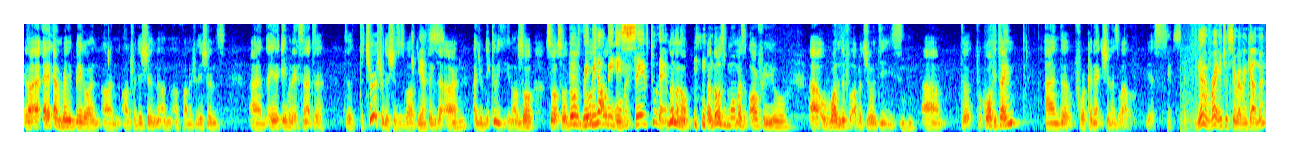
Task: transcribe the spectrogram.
You know, I, I'm really big on on, on tradition, on, on family traditions, and even extend that to, to, to church traditions as well. Yes. Things that are, are uniquely, you know. So so so those, We, those we're not those being moments- enslaved to them. No, no, no. but those moments offer you uh, wonderful opportunities Mm-hmm. um, to, for quality time and uh, for connection as well. Yes. Yes. Yeah, very interesting, Reverend Kelman.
